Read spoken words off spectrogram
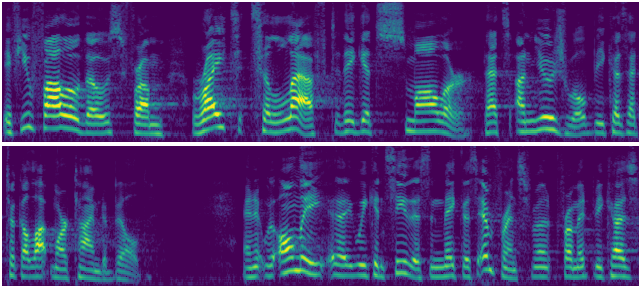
If you follow those from right to left, they get smaller. That's unusual because that took a lot more time to build. And it only uh, we can see this and make this inference from, from it because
